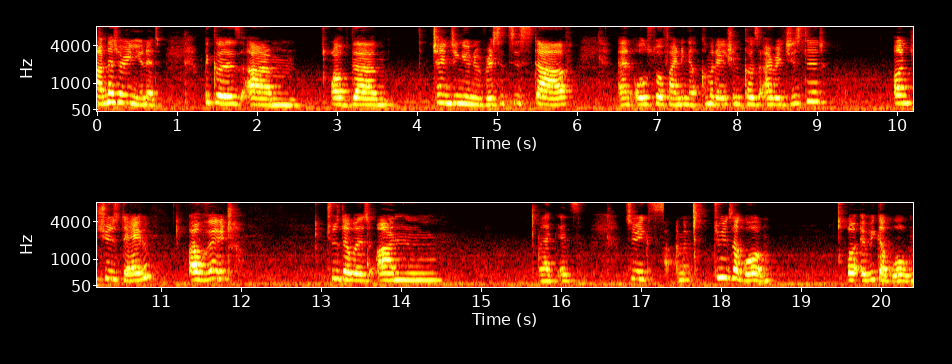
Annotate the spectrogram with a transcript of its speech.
i'm not sharing unit because um of the changing university staff and also finding accommodation because i registered on tuesday of which tuesday was on like it's two weeks i mean two weeks ago or a week ago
